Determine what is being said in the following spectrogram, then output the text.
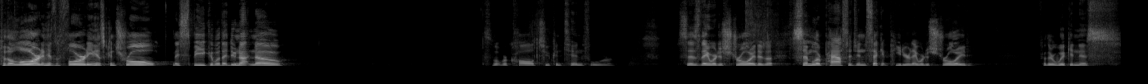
to the Lord and his authority and his control. They speak of what they do not know. This is what we're called to contend for says they were destroyed. There's a similar passage in 2 Peter, they were destroyed. for their wickedness.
